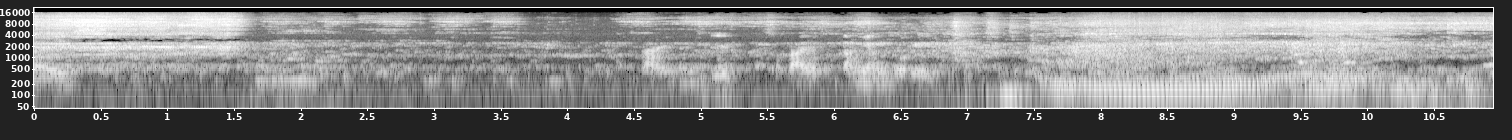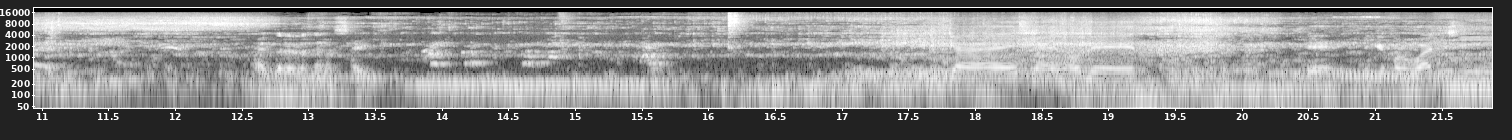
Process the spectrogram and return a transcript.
guys. Tayo ng jeep. So tayo sa Yanggurin. Ay, dala na ng side. guys, may na ulit. Okay, thank you for watching.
